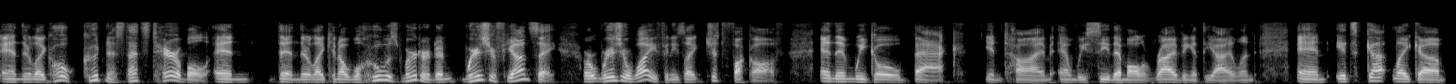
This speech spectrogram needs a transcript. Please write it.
and they're like oh goodness that's terrible. And then they're like you know well who was murdered? And where's your fiance? Or where's your wife? And he's like just fuck off. And then we go back in time and we see them all arriving at the island. And it's got like a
